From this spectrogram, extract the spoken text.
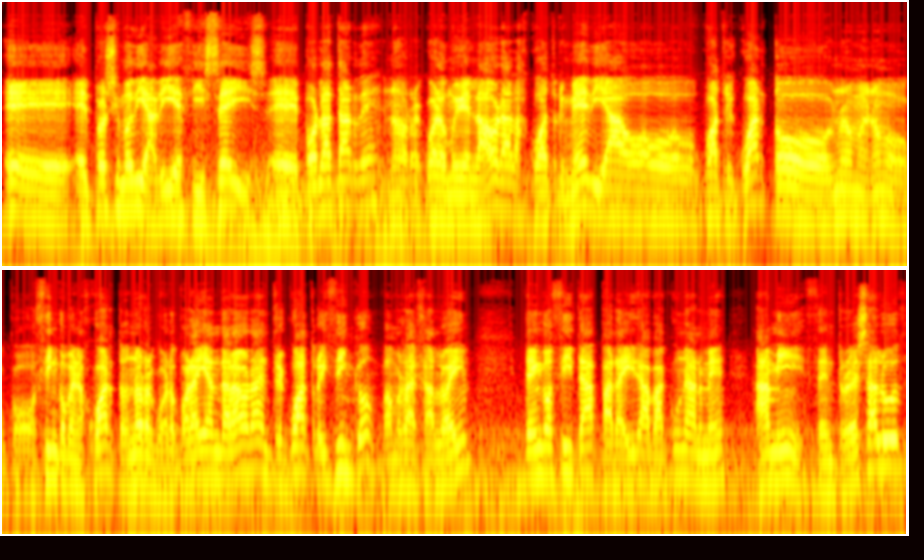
eh, el próximo día 16 eh, por la tarde, no recuerdo muy bien la hora, las cuatro y media o cuatro y cuarto o, no, o cinco menos cuarto, no recuerdo, por ahí anda la hora, entre 4 y 5, vamos a dejarlo ahí, tengo cita para ir a vacunarme a mi centro de salud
